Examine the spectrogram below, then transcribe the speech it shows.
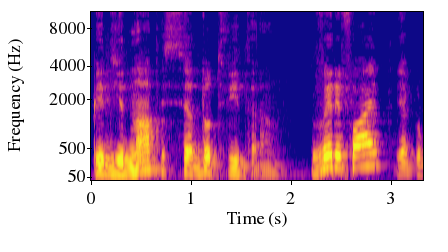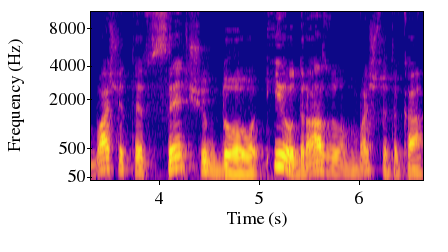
під'єднатися до Твіттера. Verified, як ви бачите, все чудово. І одразу, бачите, така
